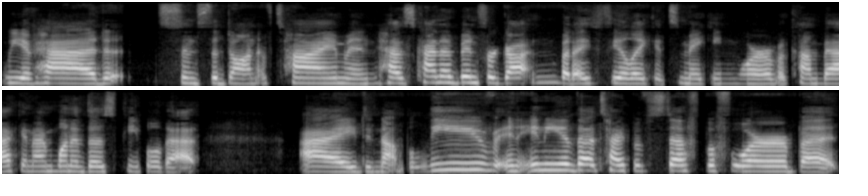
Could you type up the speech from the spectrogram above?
we have had since the dawn of time and has kind of been forgotten, but I feel like it's making more of a comeback. And I'm one of those people that I did not believe in any of that type of stuff before, but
